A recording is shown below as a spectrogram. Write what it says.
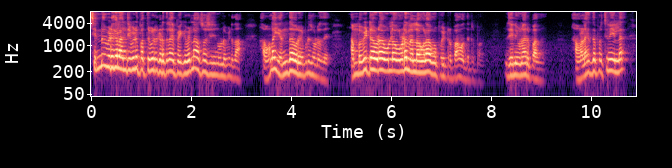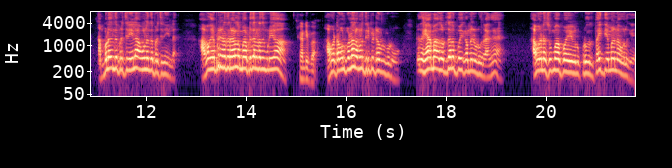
சின்ன வீடுகள் அஞ்சு வீடு பத்து வீடு இடத்துல இப்போ எங்கள் வீடுலாம் அசோசியேஷன் உள்ள வீடு தான் அவங்களாம் எந்த ஒரு எப்படி சொல்கிறது நம்ம வீட்டை விட உள்ளவங்களோட நல்லவங்களா அவங்க போயிட்டு இருப்பாங்க வந்துட்டு இருப்பாங்க. ஜெனியூனாக இருப்பாங்க அவங்களாம் எந்த பிரச்சனையும் இல்லை. நம்மளும் எந்த பிரச்சனையும் இல்லை அவங்களும் எந்த பிரச்சனையும் இல்லை. அவங்க எப்படி நடந்துறாலும் நம்ம அப்படி தான் நடந்துக்க முடியும். கண்டிப்பா. அவங்க ட்ரபிள் பண்ணால் நம்மளும் திருப்பி ட்ரபிள் பண்ணுவோம். இப்போ இந்த ஹேமா அதோடு தானே போய் கம்ப்ளைண்ட் கொடுக்குறாங்க? அவங்க என்ன சும்மா போய் கொடுக்குறது பைத்தியமா என்ன அவங்களுக்கு?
